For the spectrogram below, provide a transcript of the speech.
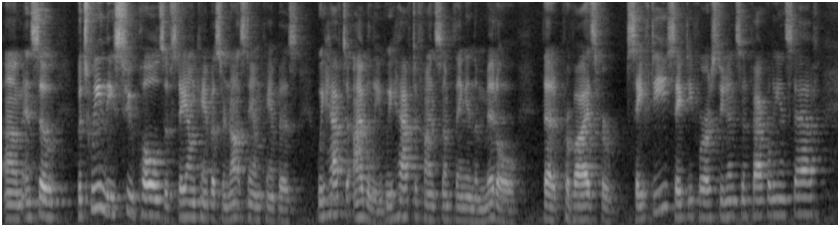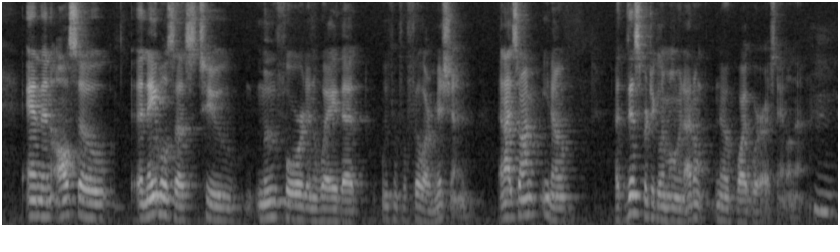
Um, and so between these two poles of stay on campus or not stay on campus, we have to, I believe, we have to find something in the middle that provides for safety, safety for our students and faculty and staff, and then also enables us to move forward in a way that we can fulfill our mission. And I, so I'm, you know, at this particular moment, I don't know quite where I stand on that. Mm.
